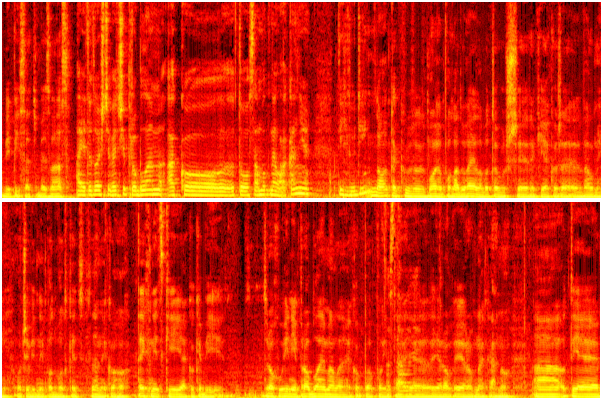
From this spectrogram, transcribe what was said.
vypísať bez vás. A je toto ešte väčší problém ako to samotné lákanie tých ľudí? No tak z môjho pohľadu hej, lebo to už je taký akože veľmi očividný podvod, keď za niekoho technicky ako keby trochu iný problém, ale ako po, pointa je, je, rov, je rovnaká. No. A tie,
